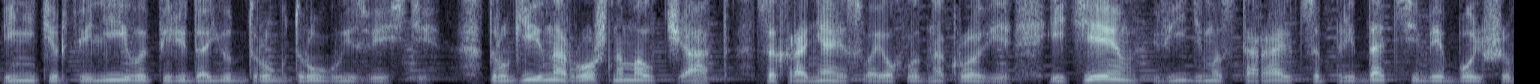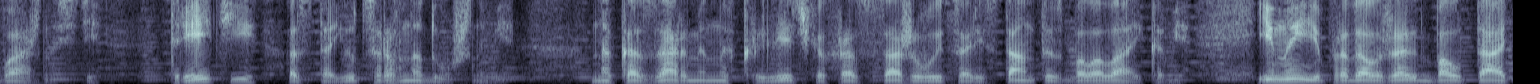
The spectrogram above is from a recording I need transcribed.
и нетерпеливо передают друг другу известие. Другие нарочно молчат, сохраняя свое хладнокровие, и тем, видимо, стараются придать себе больше важности — Третьи остаются равнодушными. На казарменных крылечках рассаживаются арестанты с балалайками. Иные продолжают болтать,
